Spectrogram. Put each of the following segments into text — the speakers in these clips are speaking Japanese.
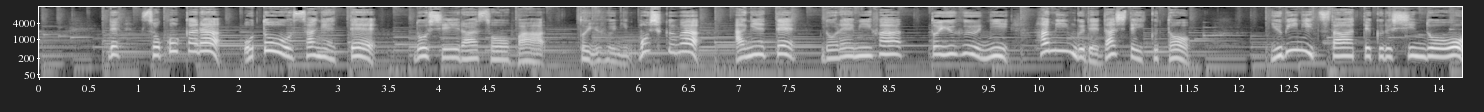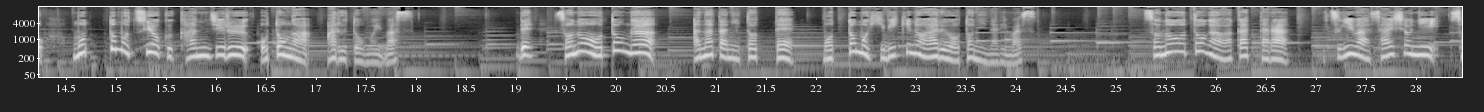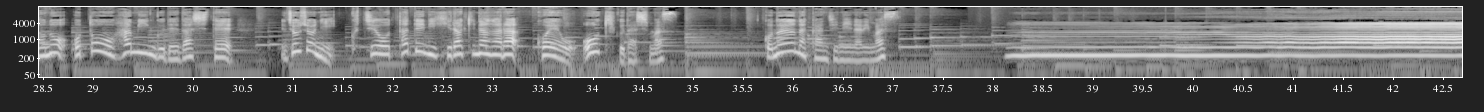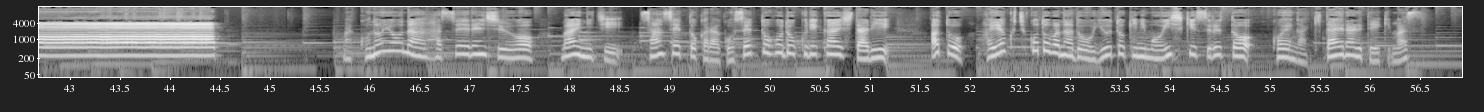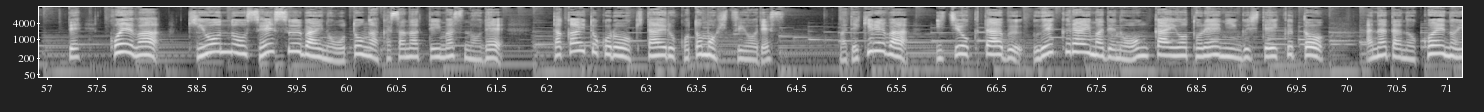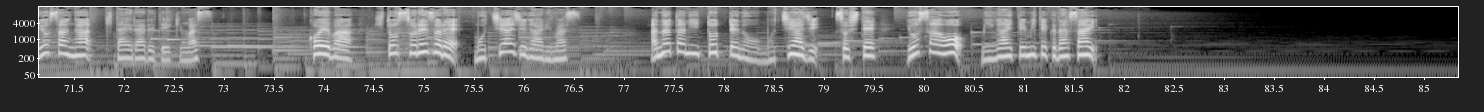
で、そこから音を下げてドシラソファというふうにもしくは上げてドレミファというふうにハミングで出していくと指に伝わってくる振動を最も強く感じる音があると思います。で、その音があなたにとって最も響きのある音になります。その音が分かったら次は最初にその音をハミングで出して徐々に口を縦に開きながら声を大きく出します。このような感じになります。まあ、このような発声練習を毎日3セットから5セットほど繰り返したり、あと早口言葉などを言う時にも意識すると声が鍛えられていきます。で、声は気温の整数倍の音が重なっていますので高いところを鍛えることも必要です、まあ、できれば1オクターブ上くらいまでの音階をトレーニングしていくとあなたの声の良さが鍛えられていきます。声は人それぞれ持ち味があります。あなたにとっての持ち味そして良さを磨いてみてください。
